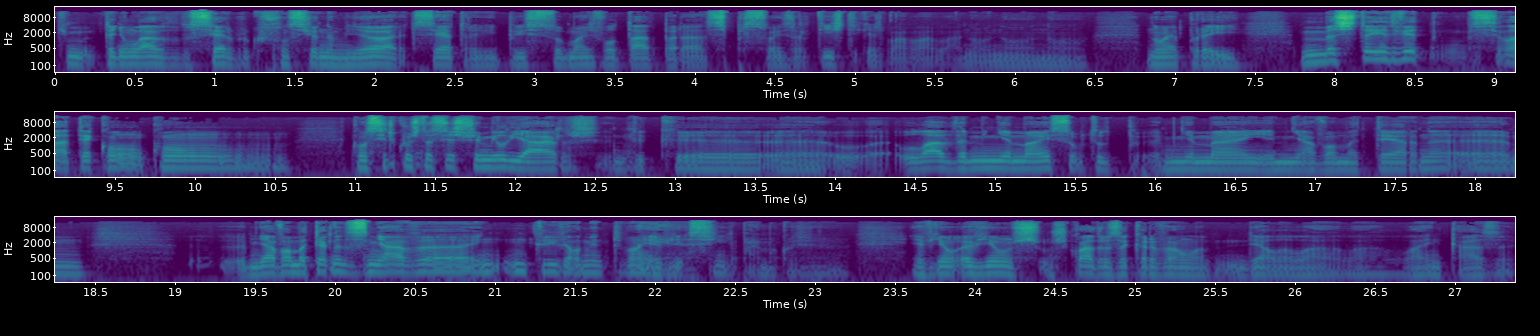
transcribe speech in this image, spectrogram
que tenho um lado do cérebro que funciona melhor, etc. E por isso sou mais voltado para as expressões artísticas, blá blá blá. Não, não, não, não é por aí. Mas tem a ver, sei lá, até com, com com circunstâncias familiares de que uh, o, o, lado da minha mãe, sobretudo a minha mãe e a minha avó materna, um, ehm, a minha avó materna desenhava incrivelmente bem. É. Havia, sim, pá, uma coisa. Havia, havia uns, uns quadros a carvão dela lá, lá, lá em casa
